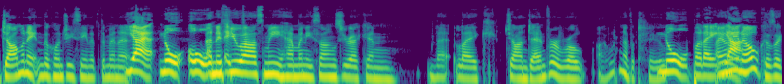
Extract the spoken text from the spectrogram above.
dominating the country scene at the minute. yeah, no, oh, And if you ask me, how many songs do you reckon like John Denver wrote? I wouldn't have a clue. no, but I, I yeah. only know because I,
